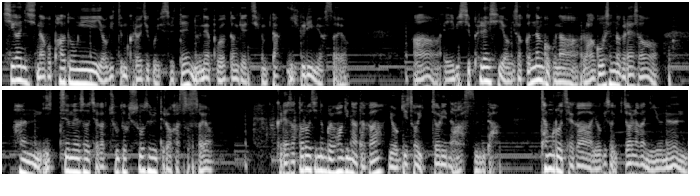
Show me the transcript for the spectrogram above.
시간이 지나고 파동이 여기쯤 그려지고 있을 때 눈에 보였던 게 지금 딱 이 그림이었어요. 아, ABC 플랫이 여기서 끝난 거구나 라고 생각을 해서 한 이쯤에서 제가 추격 숏을 들어갔었어요. 그래서 떨어지는 걸 확인하다가 여기서 익절이 나왔습니다. 참고로 제가 여기서 익절 나간 이유는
